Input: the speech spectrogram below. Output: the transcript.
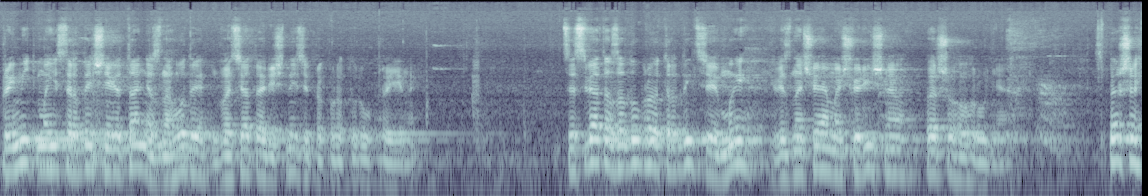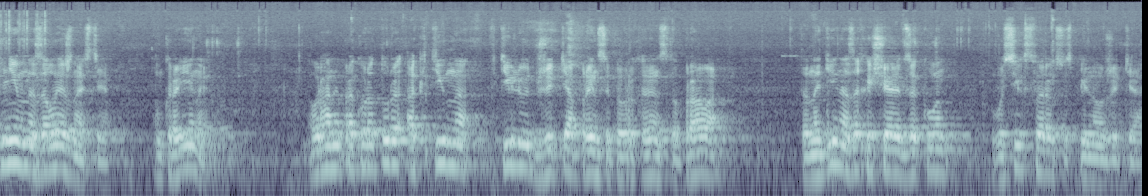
прийміть мої сердечні вітання з нагоди 20-ї річниці прокуратури України. Це свято за доброю традицією ми відзначаємо щорічно 1 грудня. З перших днів незалежності України органи прокуратури активно втілюють в життя принципи верховенства права та надійно захищають закон в усіх сферах суспільного життя,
